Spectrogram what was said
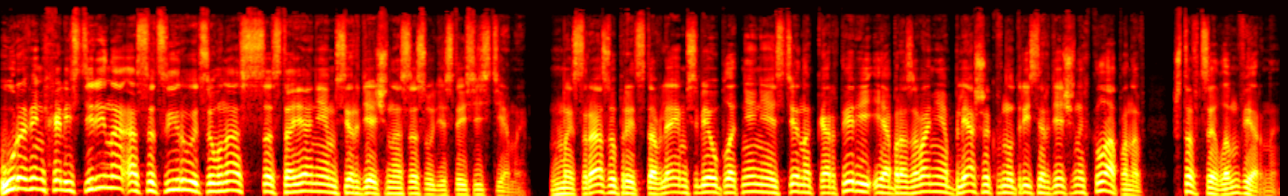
Уровень холестерина ассоциируется у нас с состоянием сердечно-сосудистой системы. Мы сразу представляем себе уплотнение стенок артерий и образование бляшек внутри сердечных клапанов, что в целом верно.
